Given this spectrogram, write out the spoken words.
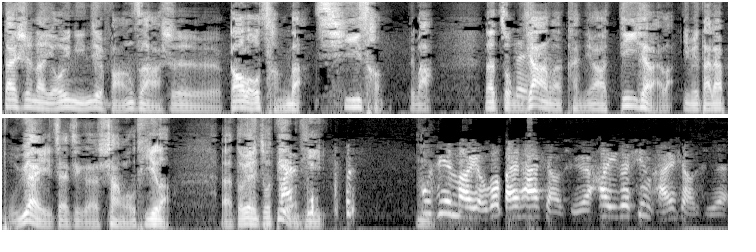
但是呢，由于您这房子啊是高楼层的七层，对吧？那总价呢肯定要低下来了，因为大家不愿意在这个上楼梯了，呃，都愿意坐电梯。附近嘛有个白塔小学，还有一个杏坛小学，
